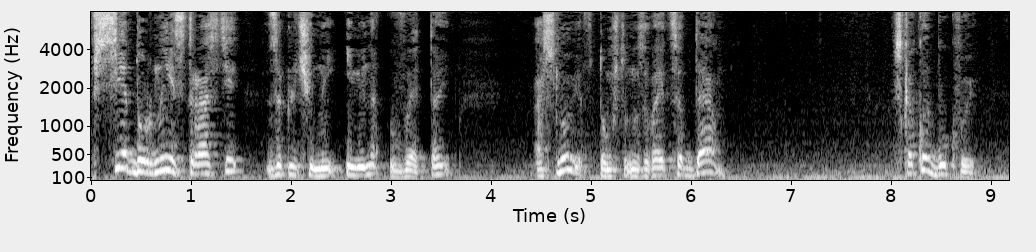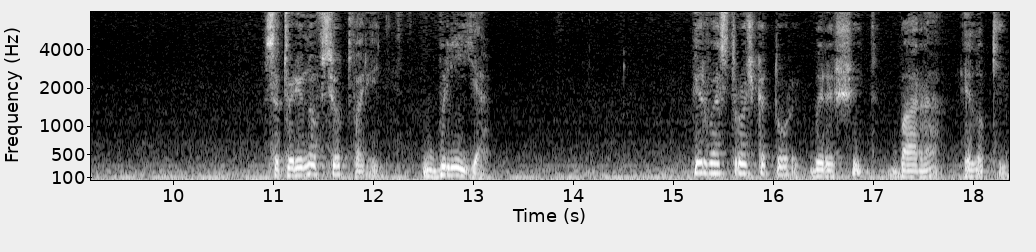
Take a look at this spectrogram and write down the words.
Все дурные страсти заключены именно в этой основе, в том, что называется «дам». С какой буквы сотворено все творение? Брия. Первая строчка Торы. Берешит бара элоким.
